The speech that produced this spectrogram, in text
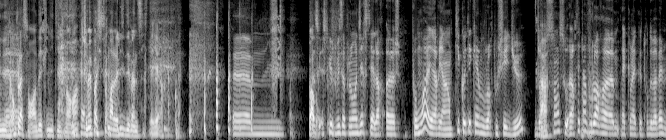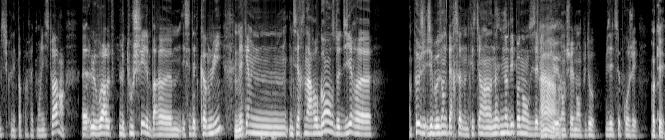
Euh. remplaçants, hein, définitivement. hein. Je sais même pas s'ils sont dans la liste des 26 d'ailleurs. Euh, Pardon. ce, que, ce que je voulais simplement dire, c'est alors, euh, pour moi, il y a un petit côté quand même vouloir toucher Dieu, dans Ah. le sens où, alors peut-être pas vouloir, euh, comme avec la tour de Babel, même si je connais pas parfaitement l'histoire, euh, le vouloir le, le toucher, par, euh, essayer d'être comme lui, il y a quand même une, une certaine arrogance de dire, un peu, j'ai besoin de personne, une question, un- une indépendance vis-à-vis Ah. de Dieu éventuellement plutôt, vis-à-vis de ce projet. Ok.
